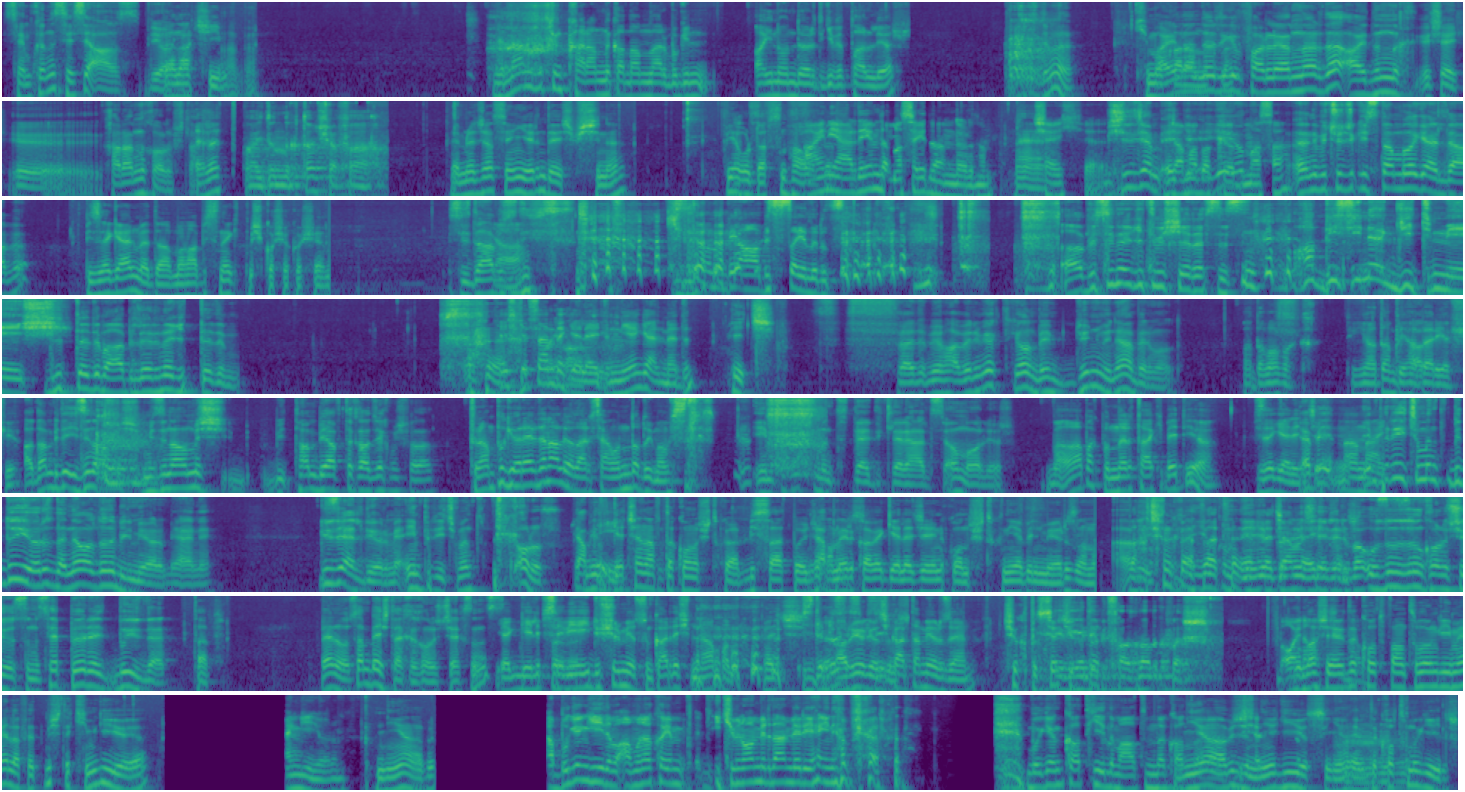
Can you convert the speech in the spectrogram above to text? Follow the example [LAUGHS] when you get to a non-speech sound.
Semkan'ın sesi az diyor. Ben açayım. Abi. Neden bütün karanlık adamlar bugün ayın 14'ü gibi parlıyor? Değil mi? Kim o Aynen karanlıkla? dördü gibi parlayanlar da aydınlık şey e, karanlık olmuşlar. Evet. Aydınlıktan şafağa. Emrecan senin yerin değişmiş yine. Bir oradasın ha Aynı orada. yerdeyim de masayı döndürdüm. He. Şey, e, Bir şey diyeceğim. Ege, cama Ege bakıyordu yok. masa. Hani bir çocuk İstanbul'a geldi abi. Bize gelmedi ama abisine gitmiş koşa koşa. Siz de Ya. abisiniz. [LAUGHS] Biz de onun bir abisi sayılırız. Abisine gitmiş şerefsiz. Abisine gitmiş. git dedim abilerine git dedim. Keşke sen de geleydin. Niye gelmedin? Hiç. Ben, benim haberim yoktu ki oğlum. Benim dün mü ne haberim oldu? Adama bak. Dünyadan bir haber yaşıyor. Adam bir de izin almış, [COUGHS] izin almış. Bir, tam bir hafta kalacakmış falan. Trump'ı görevden alıyorlar. Sen onu da duymamışsındır. [LAUGHS] Impeachment dedikleri hadise o mu oluyor? Aa bak bunları takip ediyor. Bize Ya gelince bir nanay. impeachment bir duyuyoruz da ne olduğunu bilmiyorum yani. Güzel diyorum ya impeachment olur. [LAUGHS] Biz geçen hafta konuştuk abi. Bir saat boyunca Yapılır. Amerika ve geleceğini konuştuk. Niye bilmiyoruz ama. Abi Daha [LAUGHS] işte çok ben zaten şeyleri konuştuk. bak, uzun uzun konuşuyorsunuz. Hep böyle bu yüzden. Tabii. Ben olsam 5 dakika konuşacaksınız. Ya gelip seviyeyi düşürmüyorsun kardeşim ne yapalım? [LAUGHS] Hiç. Biz de arıyor gözümüz. çıkartamıyoruz yani. Çıktıkça Seviyede çıktı. bir fazlalık var. Oynamak Ulaş evde kot pantolon giymeye laf etmiş de kim giyiyor ya? Ben giyiyorum. Niye abi? Ya bugün giydim amına koyayım 2011'den beri yayın yapıyorum. [LAUGHS] bugün kot giydim altımda kot niye var. abicim? Dışarı- Niye giyiyorsun ya? Evde kot mu giyilir?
